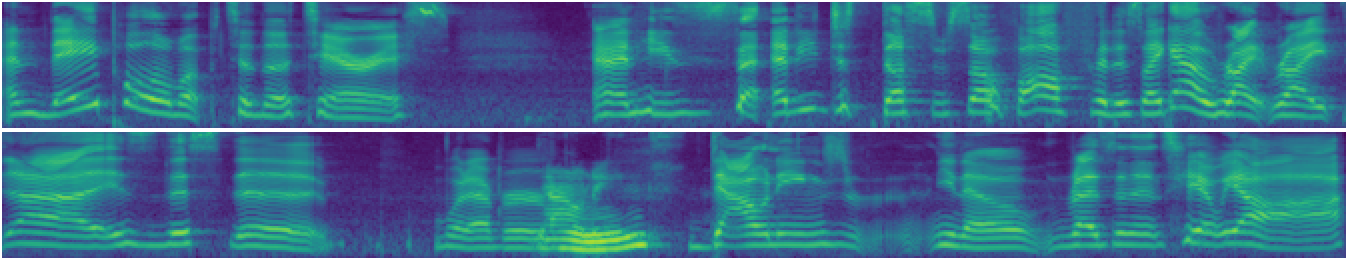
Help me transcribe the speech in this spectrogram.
And they pull him up to the terrace, and he's and he just dusts himself off, and is like, "Oh, right, right. Uh, is this the whatever Downings? Downings, you know, residence? Here we are."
